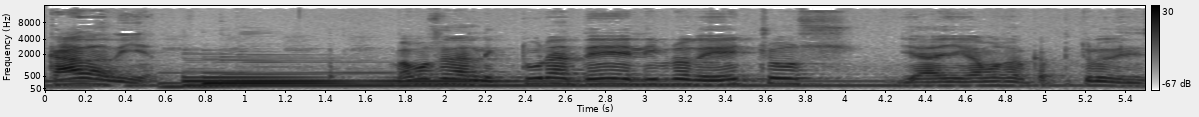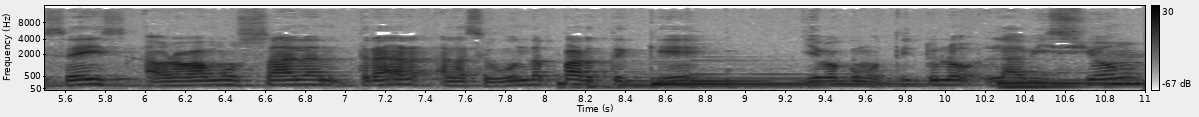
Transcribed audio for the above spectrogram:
cada día. Vamos a la lectura del libro de Hechos, ya llegamos al capítulo 16, ahora vamos a entrar a la segunda parte que lleva como título La visión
